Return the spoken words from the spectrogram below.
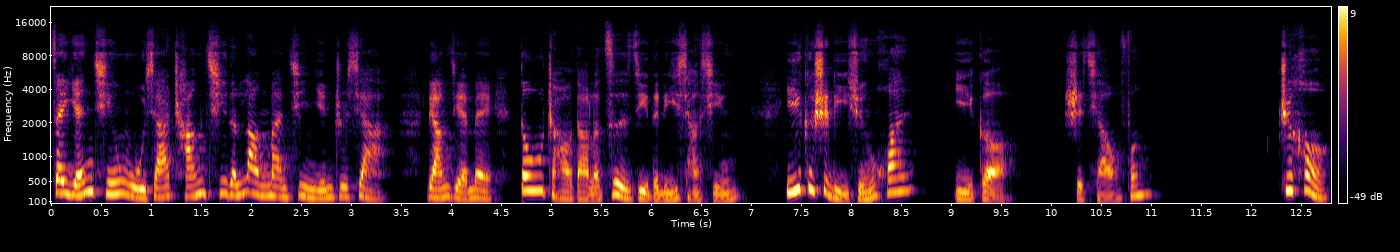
在言情武侠长期的浪漫浸淫之下，两姐妹都找到了自己的理想型，一个是李寻欢，一个是乔峰。之后，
